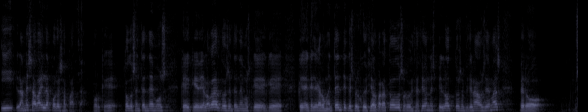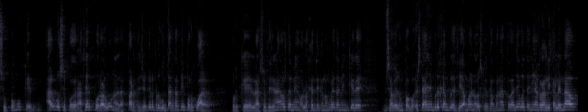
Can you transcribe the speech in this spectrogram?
y la mesa baila por esa pata, porque todos entendemos que hay que dialogar, todos entendemos que, que hay que llegar a un entente que es perjudicial para todos, organizaciones, pilotos, aficionados y demás, pero supongo que algo se podrá hacer por alguna de las partes. Yo quiero preguntarte a ti por cuál, porque los aficionados también, o la gente que nos ve también quiere saber un poco. Este año, por ejemplo, decían, bueno, es que el campeonato gallego tenía el rally calendado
